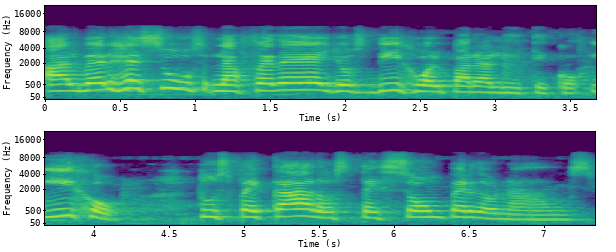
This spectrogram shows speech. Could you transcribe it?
Al ver Jesús la fe de ellos, dijo al paralítico, Hijo, tus pecados te son perdonados.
